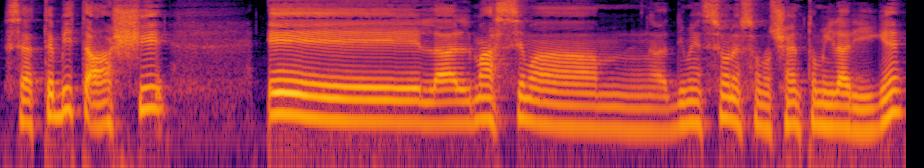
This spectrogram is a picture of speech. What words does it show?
7 bit ASCII e la, massima dimensione sono 100.000 righe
